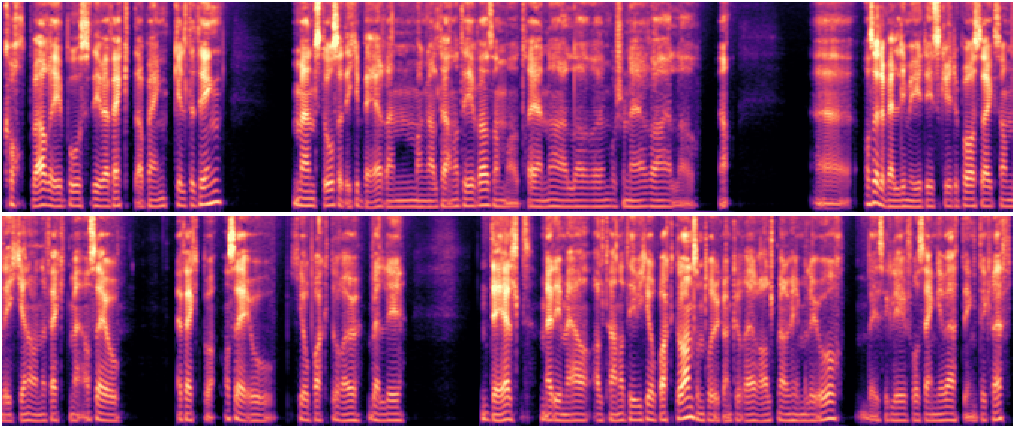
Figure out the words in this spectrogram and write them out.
kortvarig positive effekter på enkelte ting, men stort sett ikke bedre enn mange alternativer, som å trene eller mosjonere eller ja. Eh, og så er det veldig mye de skryter på seg som det ikke er noen effekt med, og så er jo effekt på. Og så er jo kiropraktorer òg veldig delt med de mer alternative kiropraktorene, som tror du kan kurere alt mellom himmel og jord, basically fra sengevæting til kreft,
